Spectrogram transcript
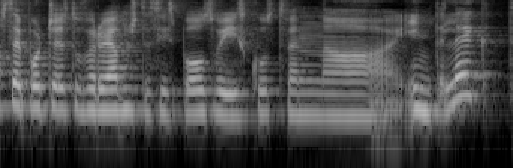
Все по-често, вероятно, ще се използва и изкуствен интелект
